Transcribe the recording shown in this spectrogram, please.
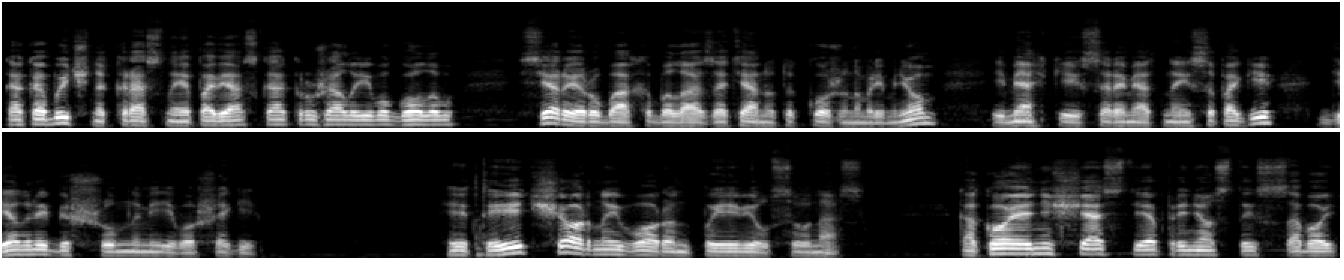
Как обычно, красная повязка окружала его голову, серая рубаха была затянута кожаным ремнем, и мягкие сыромятные сапоги делали бесшумными его шаги. — И ты, черный ворон, появился у нас. Какое несчастье принес ты с собой?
